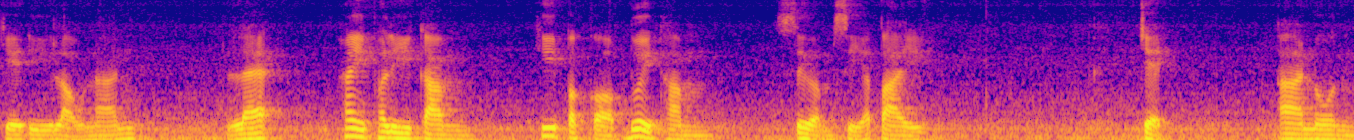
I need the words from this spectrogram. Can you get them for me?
เจดีเหล่านั้น และให้พลีกรรมที่ประกอบด้วยธรรมเสื่อมเสียไป 7. อานนท์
